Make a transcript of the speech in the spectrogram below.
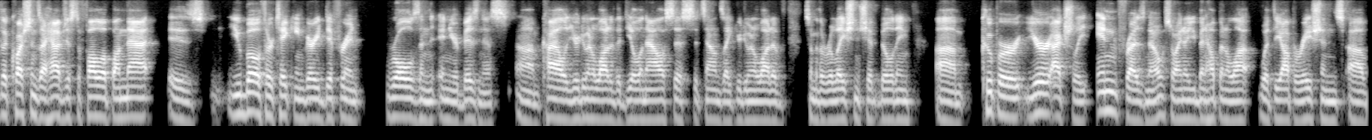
the questions I have just to follow up on that is you both are taking very different roles in in your business. Um, Kyle, you're doing a lot of the deal analysis. It sounds like you're doing a lot of some of the relationship building. Um, Kooper, you're actually in Fresno, so I know you've been helping a lot with the operations. Uh,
